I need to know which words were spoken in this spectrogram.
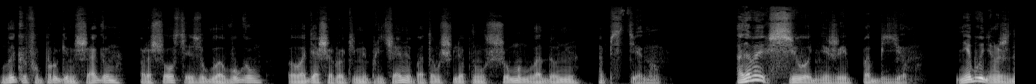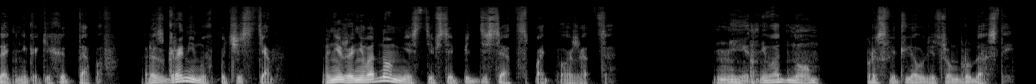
Лыков упругим шагом прошелся из угла в угол, поводя широкими плечами, потом шлепнул шумом ладонью об стену. — А давай их сегодня же и побьем. Не будем ждать никаких этапов. Разгромим их по частям. Они же не в одном месте все пятьдесят спать ложатся. — Нет, не в одном, — просветлел лицом Брудастый.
